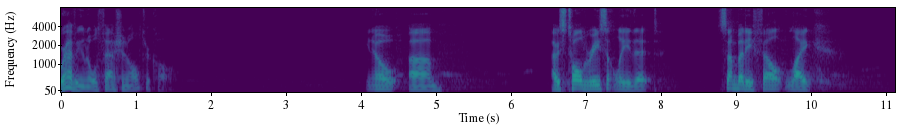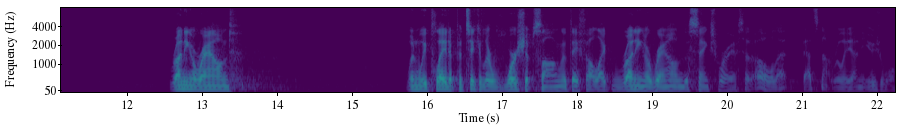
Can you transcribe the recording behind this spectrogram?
We're having an old fashioned altar call. You know, um, I was told recently that somebody felt like running around when we played a particular worship song that they felt like running around the sanctuary. I said, oh, well, that, that's not really unusual.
